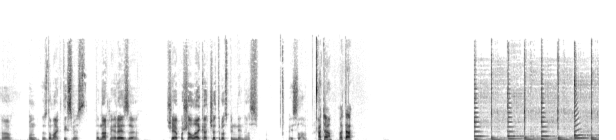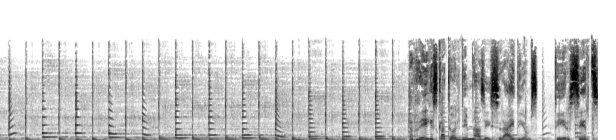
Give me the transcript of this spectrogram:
Uh, un es domāju, ka tiksimies tad nākamajā reizē šajā pašā laikā, četros pirmdienās. Visu labu! Atā! Atā. Rīgas katoļu gimnāzijas raidījums Tīra sirds,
